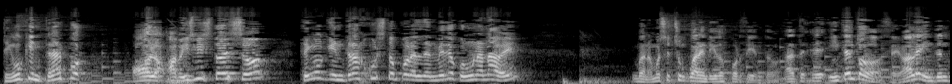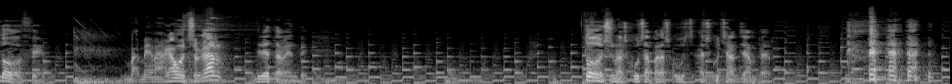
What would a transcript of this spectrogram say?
Tengo que entrar por... ¡Hola! ¿Habéis visto eso? Tengo que entrar justo por el del medio con una nave. Bueno, hemos hecho un 42%. Ate- eh, intento 12, ¿vale? Intento 12. Va, me, acabo de chocar directamente. Todo es una excusa para escu- escuchar Jumper.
